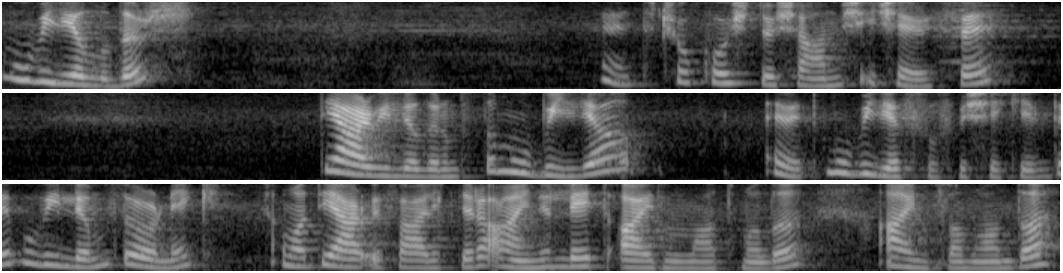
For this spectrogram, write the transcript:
mobilyalıdır. Evet çok hoş döşenmiş içerisi. Diğer villalarımızda mobilya evet mobilyasız bir şekilde. Bu villamız örnek ama diğer özellikleri aynı. LED aydınlatmalı. Aynı zamanda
